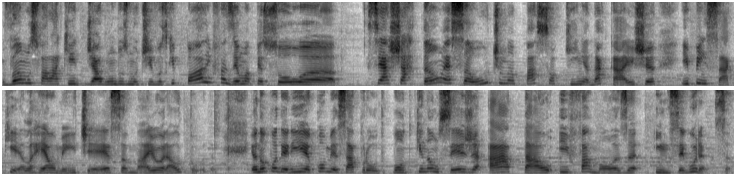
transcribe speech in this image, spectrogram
vamos falar aqui de algum dos motivos que podem fazer uma pessoa se achar tão essa última paçoquinha da caixa e pensar que ela realmente é essa maioral toda. Eu não poderia começar por outro ponto que não seja a tal e famosa insegurança.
